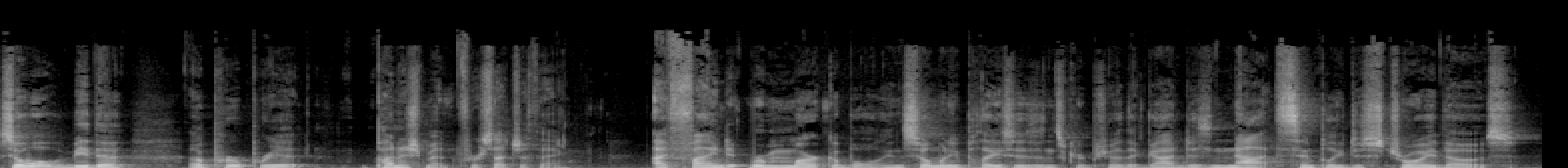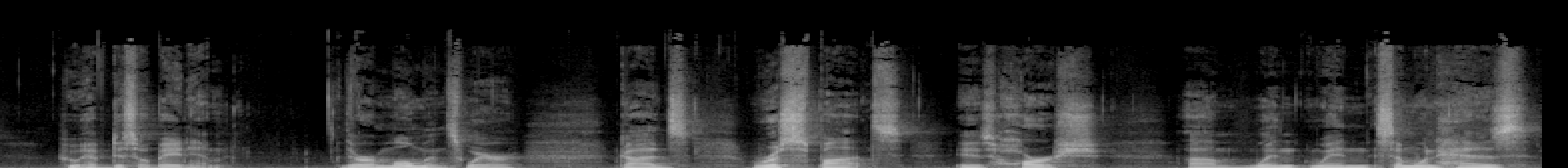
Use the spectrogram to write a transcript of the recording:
So what would be the appropriate punishment for such a thing? I find it remarkable in so many places in scripture that god does not simply destroy those who have disobeyed him. There are moments where god's response is harsh um, when when someone has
